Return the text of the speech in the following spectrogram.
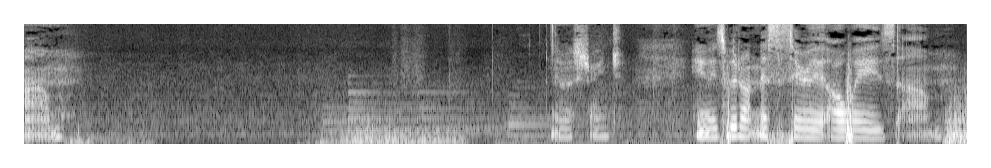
um that was strange. Anyways, we don't necessarily always um,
